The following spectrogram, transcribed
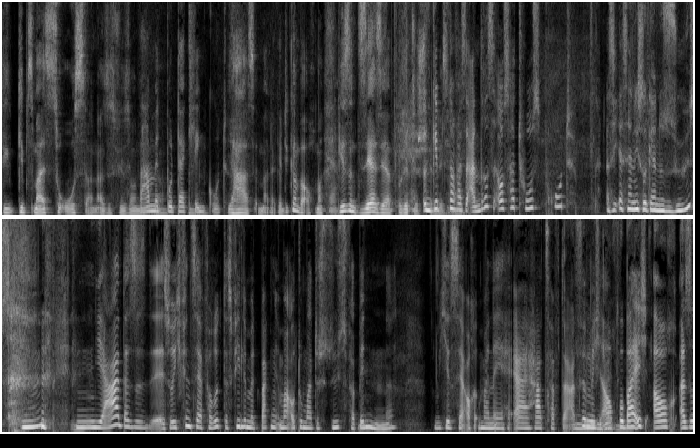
die gibt's meist zu Ostern. Also ist für so ein, Warm mit Butter klingt gut. Ja, ist immer lecker. Die können wir auch mal. Die sind sehr, sehr britisch. Und gibt es noch auch. was anderes außer Toastbrot? Also ich esse ja nicht so gerne süß. Ja, das ist, also ich finde es ja verrückt, dass viele mit Backen immer automatisch süß verbinden. Ne? Für mich ist ja auch immer eine eher herzhafte Für Angelegenheit. mich auch. Wobei ich auch, also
